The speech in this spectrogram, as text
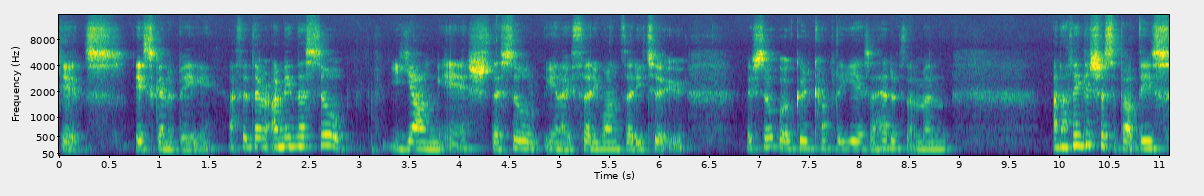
it's it's going to be. I think they're. I mean, they're still young-ish. They're still you know 31, 32. They've still got a good couple of years ahead of them, and and I think it's just about these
